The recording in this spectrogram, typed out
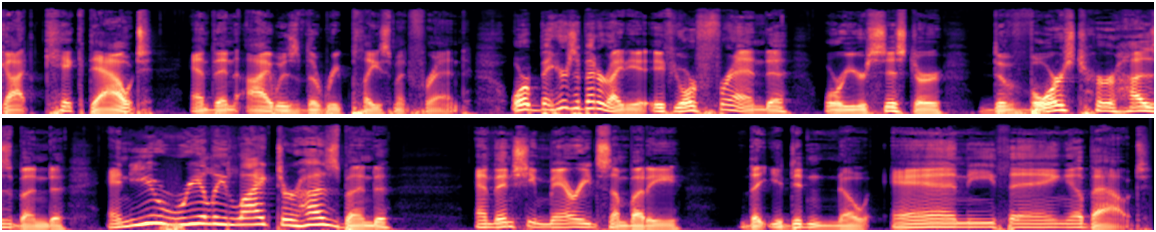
got kicked out and then I was the replacement friend. Or here's a better idea if your friend or your sister divorced her husband and you really liked her husband, and then she married somebody that you didn't know anything about.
